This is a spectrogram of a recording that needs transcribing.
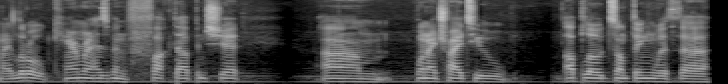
my little camera has been fucked up and shit um, when i try to upload something with uh,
